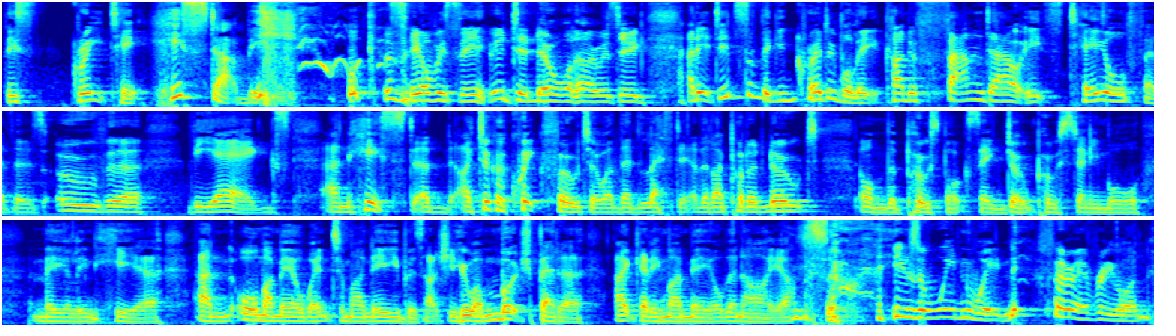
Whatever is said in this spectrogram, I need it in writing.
this great tit hissed at me. because they obviously didn't know what I was doing. And it did something incredible. It kind of fanned out its tail feathers over the eggs and hissed. And I took a quick photo and then left it. And then I put a note on the postbox saying, don't post any more mail in here. And all my mail went to my neighbours, actually, who are much better at getting my mail than I am. So it was a win win for everyone.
